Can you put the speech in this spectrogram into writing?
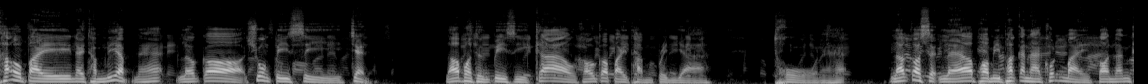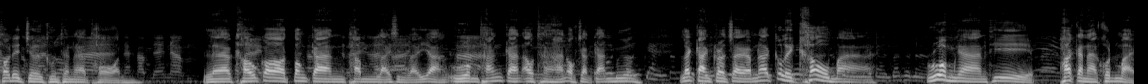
เข้าไปในทำเนียบนะฮะแล้วก็ช่วงปี 47 แล้วพอถึงปี 49 เขาก็ไปทำปริญญาโทนะฮะ แล้วก็เสร็จแล้วพอมีพักอนาคตใหม่ ตอนนั้นเขาได้เจอคุณธนาธรแล้วเขาก็ต้องการทำหลายสิ่งหลายอย่าง รวมทั้งการเอาทหารออกจากการเมือง และการกระจายอำนาจก็เลยเข้ามาร่วมงานที่พักอนาคตใหม่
